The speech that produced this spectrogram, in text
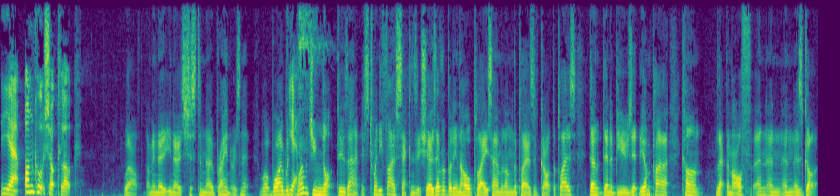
yeah, on court shot clock. Well, I mean, they, you know, it's just a no-brainer, isn't it? Why, why would Yes. why would you not do that? It's 25 seconds. It shows everybody in the whole place how long the players have got. The players don't then abuse it. The umpire can't let them off, and, and, and has got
